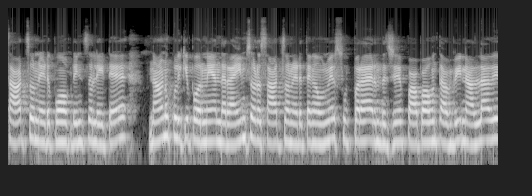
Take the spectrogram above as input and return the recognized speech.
ஷார்ட்ஸ் ஒன்று எடுப்போம் அப்படின்னு சொல்லிட்டு. நானும் குளிக்க போகிறேனே அந்த ரைம்ஸோட ஷார்ட்ஸ் ஒன்று எடுத்தேங்க. உண்மையாக சூப்பராக இருந்துச்சு. பாப்பாவும் தம்பி நல்லாவே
